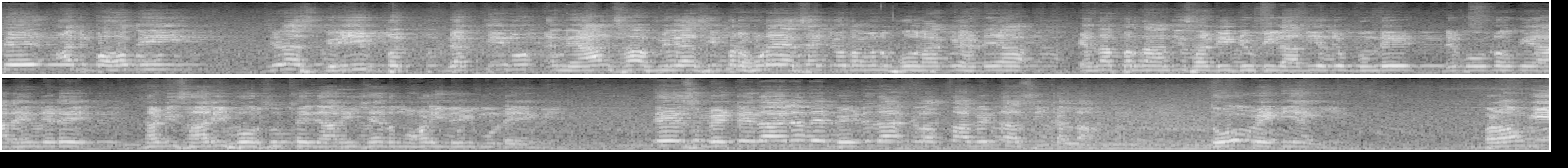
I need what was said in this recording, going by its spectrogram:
ਤੇ ਅੱਜ ਬਹੁਤ ਹੀ ਜਿਹੜਾ ਗਰੀਬ ਵਿਅਕਤੀ ਨੂੰ ਨਿਆਂ ਇਨਸਾਫ਼ ਮਿਲਿਆ ਸੀ, ਪਰ ਹੁਣ ਐਸਐਚਓ ਦਾ ਮੈਨੂੰ ਫੋਨ ਆ ਕੇ ਹਟਿਆ। ਕਹਿੰਦਾ, ਪ੍ਰਧਾਨ ਜੀ, ਸਾਡੀ ਡਿਊਟੀ ਲਾ ਦਈਏ, ਜੋ ਮੁੰਡੇ ਰਿਪੋਰਟ ਹੋ ਕੇ ਆ ਰਹੇ ਨੇ, ਜਿਹੜੇ ਸਾਡੀ ਸਾਰੀ ਫੋਰਸ ਉੱਥੇ ਜਾ ਰਹੀ, ਸ਼ਾਇਦ ਮੋਹਾਲੀ ਦੇ ਵੀ ਮੁੰਡੇ ਹੈਗੇ। ਤੇ ਇਸ ਬੇਟੇ ਦਾ, ਇਹਨਾਂ ਦੇ ਬੇਟੇ ਦਾ ਇਕਲੌਤਾ ਬੇਟਾ ਸੀ ਕੱਲਾ ਦੋ ਬੇਟੀਆਂ ਗਈਆਂ ਬੜਾਉਂਗੀ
